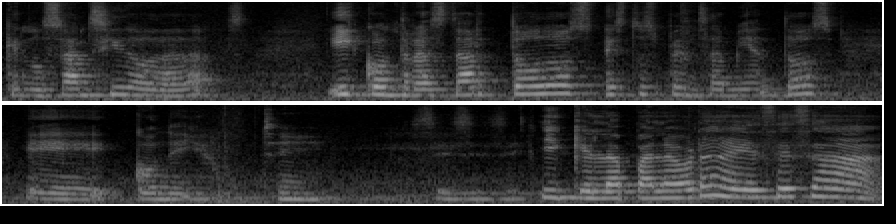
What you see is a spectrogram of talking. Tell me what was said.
que nos han sido dadas, y contrastar todos estos pensamientos eh, con ello. Sí. Sí, sí, sí. Y que la palabra es esa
